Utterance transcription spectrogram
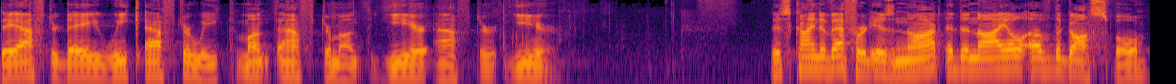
day after day, week after week, month after month, year after year. This kind of effort is not a denial of the gospel.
